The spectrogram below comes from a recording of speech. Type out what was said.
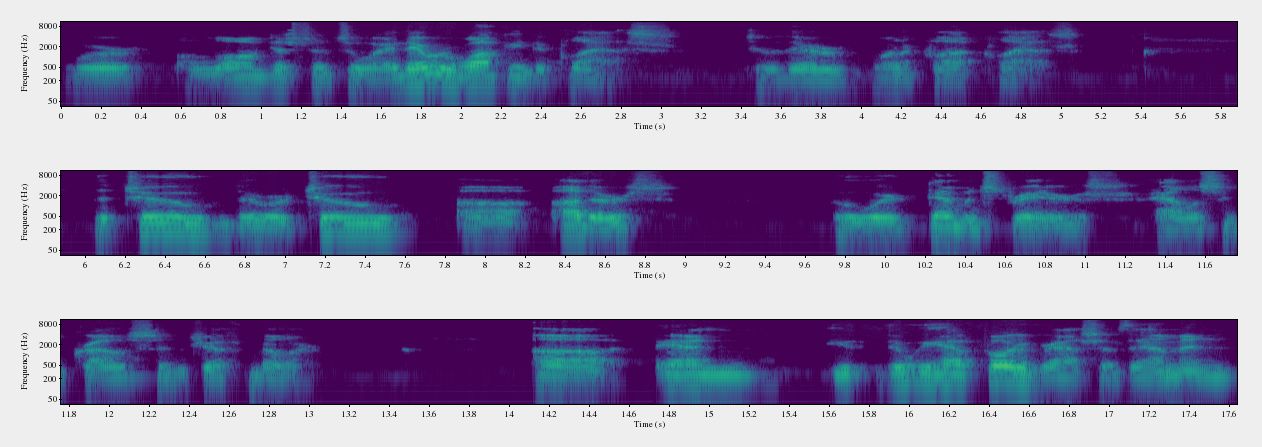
were a long distance away. They were walking to class, to their one o'clock class. The two, there were two uh, others who were demonstrators, Allison Krause and Jeff Miller. Uh, and you, we have photographs of them, and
